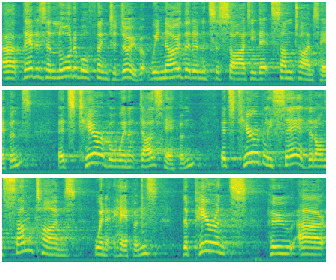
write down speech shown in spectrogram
uh, that is a laudable thing to do, but we know that in a society that sometimes happens. It's terrible when it does happen, it's terribly sad that on sometimes when it happens, the parents who are,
